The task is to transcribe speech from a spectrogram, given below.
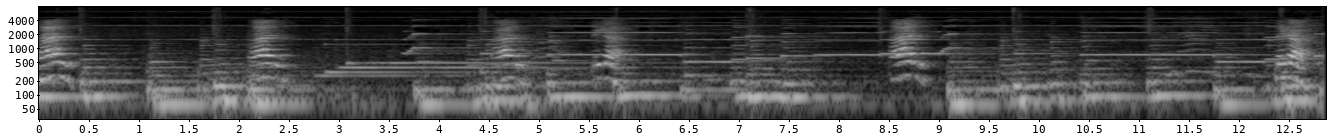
Al. Al. Al. Teka. Al. Teka.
